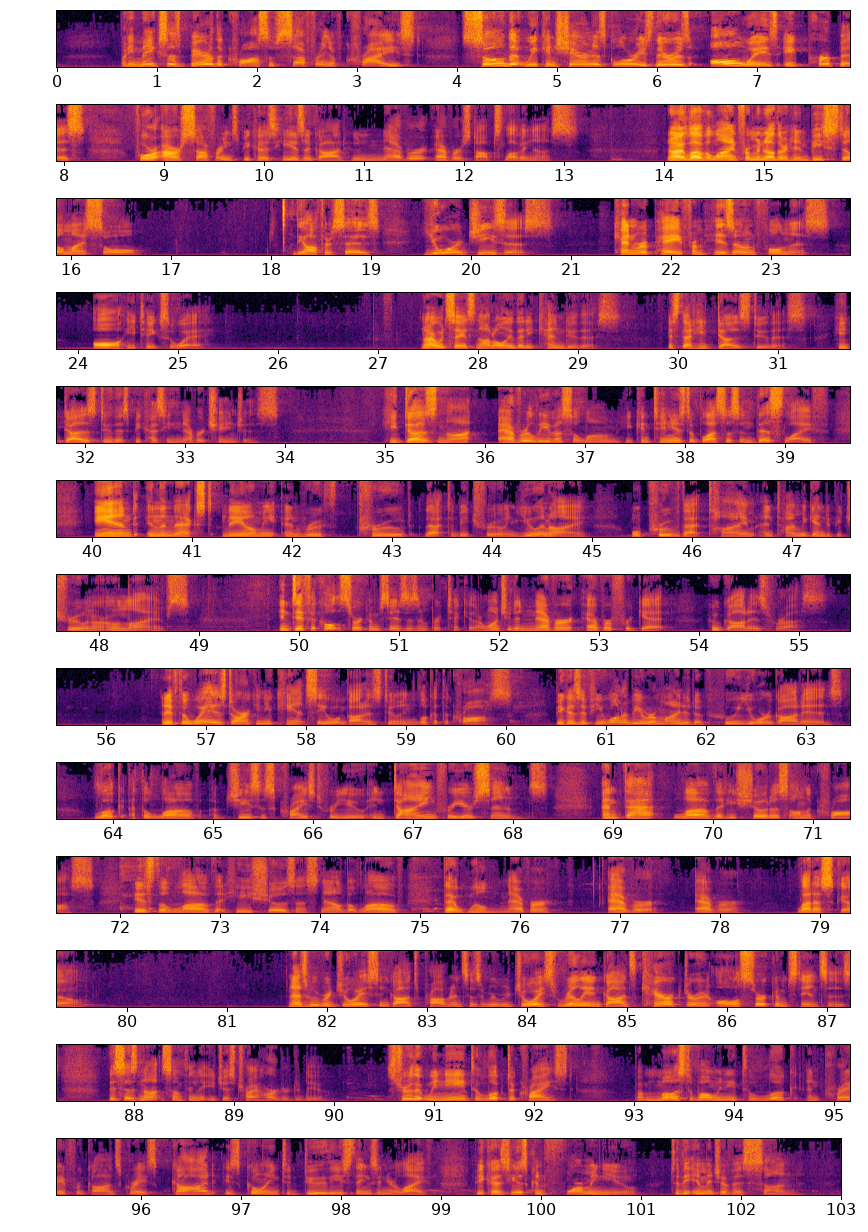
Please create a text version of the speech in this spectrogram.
But he makes us bear the cross of suffering of Christ so that we can share in his glories. There is always a purpose for our sufferings because he is a God who never, ever stops loving us. Now, I love a line from another hymn Be still, my soul. The author says, Your Jesus can repay from his own fullness all he takes away. And I would say it's not only that he can do this, is that He does do this. He does do this because He never changes. He does not ever leave us alone. He continues to bless us in this life and in the next. Naomi and Ruth proved that to be true, and you and I will prove that time and time again to be true in our own lives. In difficult circumstances in particular, I want you to never, ever forget who God is for us. And if the way is dark and you can't see what God is doing, look at the cross. Because if you want to be reminded of who your God is, look at the love of Jesus Christ for you in dying for your sins. And that love that He showed us on the cross is the love that He shows us now, the love that will never, ever, ever let us go. And as we rejoice in God's providence, as we rejoice really in God's character in all circumstances, this is not something that you just try harder to do. It's true that we need to look to Christ, but most of all, we need to look and pray for God's grace. God is going to do these things in your life because He is conforming you to the image of His Son.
